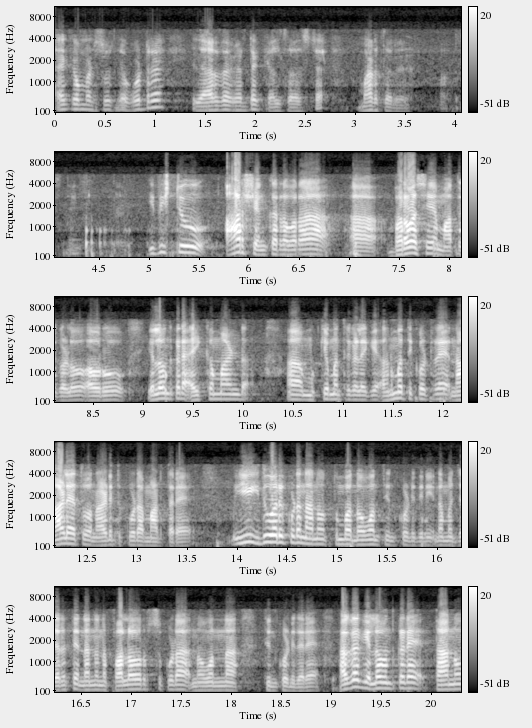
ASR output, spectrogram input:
ಹೈಕಮಾಂಡ್ ಸೂಚನೆ ಕೊಟ್ಟರೆ ಇದು ಅರ್ಧ ಗಂಟೆ ಕೆಲಸ ಅಷ್ಟೇ. ಮಾಡ್ತಾರೆ. ಇವಿಷ್ಟು ಆರ್ ಶಂಕರ್ ಅವರ ಭರವಸೆಯ ಮಾತುಗಳು. ಅವರು ಎಲ್ಲೊಂದು ಕಡೆ ಹೈಕಮಾಂಡ್ ಮುಖ್ಯಮಂತ್ರಿಗಳಿಗೆ ಅನುಮತಿ ಕೊಟ್ಟರೆ ನಾಳೆ ಅಥವಾ ನಾಡಿದ್ದು ಕೂಡ ಮಾಡ್ತಾರೆ. ಈ ಇದುವರೆಗೂ ಕೂಡ ನಾನು ತುಂಬ ನೋವನ್ನು ತಿಂದ್ಕೊಂಡಿದ್ದೀನಿ. ನಮ್ಮ ಜನತೆ ನನ್ನನ್ನು ಫಾಲೋವರ್ಸ್ ಕೂಡ ನೋವನ್ನು ತಿಂದ್ಕೊಂಡಿದ್ದಾರೆ. ಹಾಗಾಗಿ ಎಲ್ಲ ಒಂದು ಕಡೆ ತಾನು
